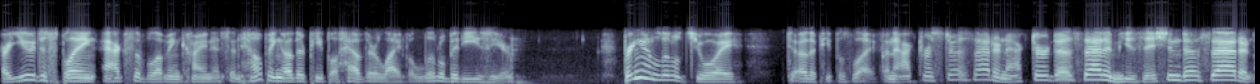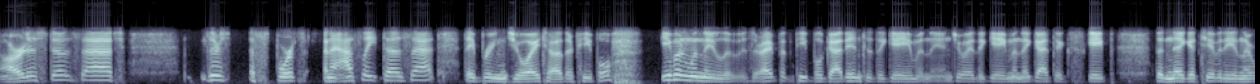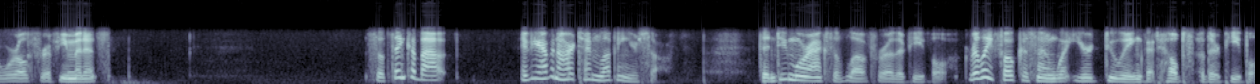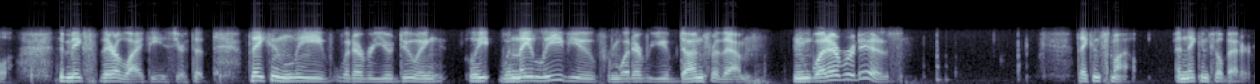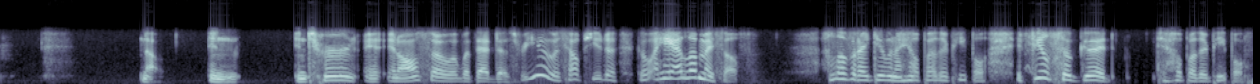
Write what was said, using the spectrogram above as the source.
are you displaying acts of loving kindness and helping other people have their life a little bit easier? Bringing a little joy to other people's life. An actress does that, an actor does that, a musician does that, an artist does that. There's a sports an athlete does that. They bring joy to other people even when they lose, right? But people got into the game and they enjoy the game and they got to escape the negativity in their world for a few minutes. So think about if you're having a hard time loving yourself, then do more acts of love for other people. Really focus on what you're doing that helps other people, that makes their life easier, that they can leave whatever you're doing. When they leave you from whatever you've done for them, and whatever it is, they can smile and they can feel better. Now, in in turn, and also what that does for you is helps you to go, hey, I love myself. I love what I do and I help other people. It feels so good to help other people.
